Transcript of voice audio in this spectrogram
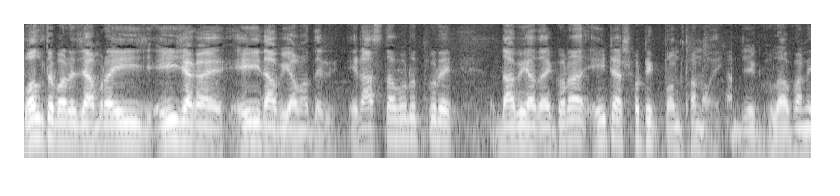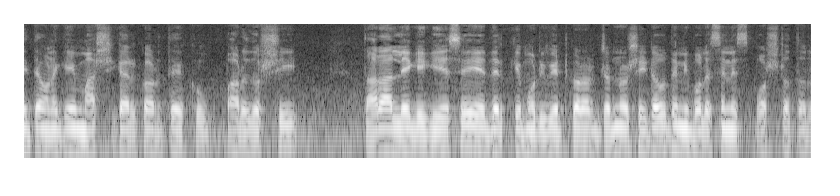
বলতে পারে যে আমরা এই এই জায়গায়, এই দাবি আমাদের। এই রাস্তা অবরোধ করে দাবি আদায় করা, এইটা সঠিক পন্থা নয়। যে ঘোলা পানিতে অনেকেই মাছ শিকার করতে খুব পারদর্শী, তারা লেগে গিয়েছে এদেরকে মোটিভেট করার জন্য, সেটাও তিনি বলেছেন স্পষ্টতর।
